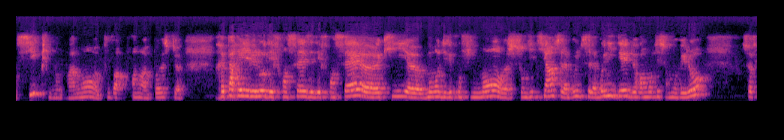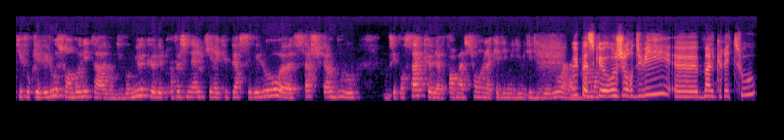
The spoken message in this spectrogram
cycle. Donc vraiment euh, pouvoir prendre un poste, réparer les vélos des Françaises et des Français euh, qui, euh, au moment du déconfinement, se sont dit tiens, c'est la, bonne, la bonne idée de remonter sur mon vélo. Sauf qu'il faut que les vélos soient en bon état. Donc, il vaut mieux que les professionnels qui récupèrent ces vélos sachent faire le boulot c'est pour ça que la formation de l'Académie métiers du vélo. Oui, parce qu'aujourd'hui, euh, malgré tout,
